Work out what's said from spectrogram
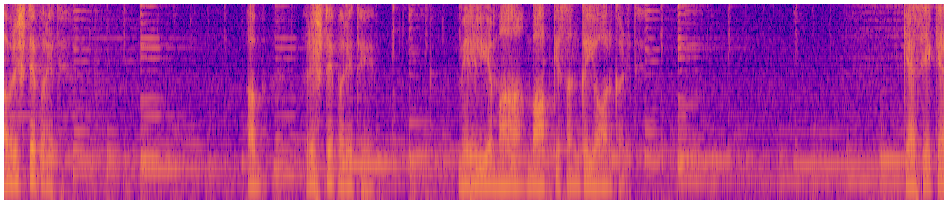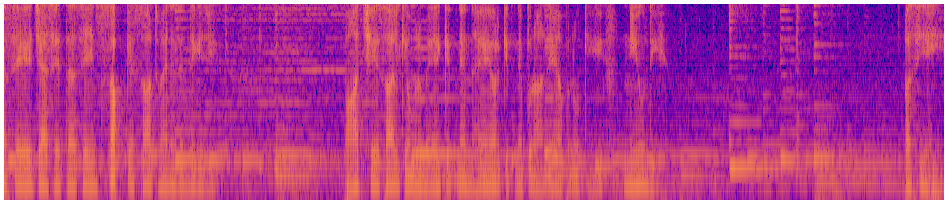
अब रिश्ते परे थे। अब रिश्ते परे थे। मेरे लिए माँ बाप के संग कई और खड़े थे। कैसे कैसे जैसे तैसे इन सब के साथ मैंने ज़िंदगी जी। पाँच छः साल की उम्र में कितने नए और कितने पुराने अपनों की नींव दी। बस यही।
